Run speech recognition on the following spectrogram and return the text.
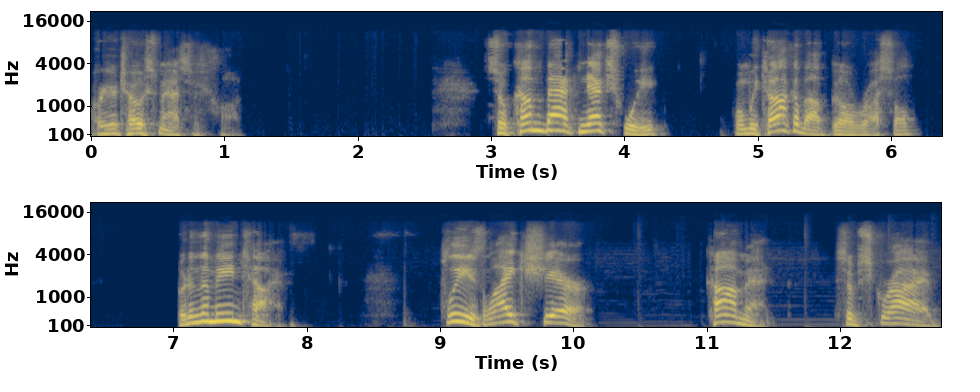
or your Toastmasters club. So come back next week when we talk about Bill Russell. But in the meantime, please like, share, comment, subscribe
